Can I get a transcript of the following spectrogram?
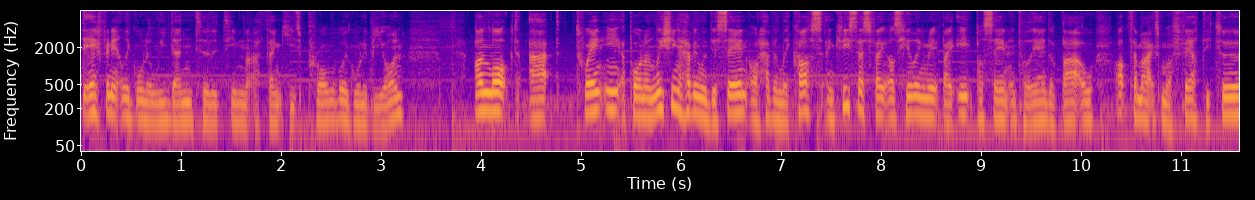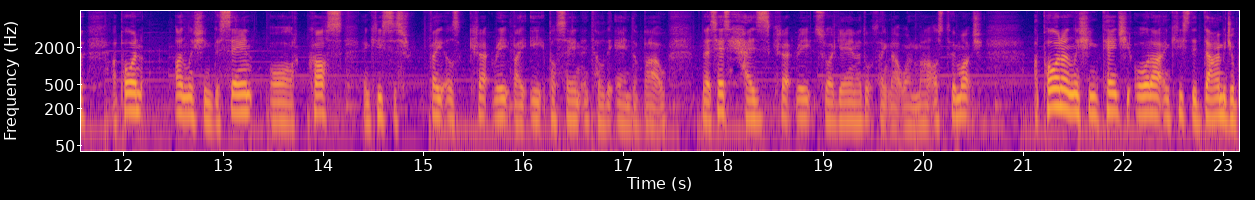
definitely going to lead into the team that I think he's probably going to be on. Unlocked at 20, upon unleashing Heavenly Descent or Heavenly Curse, increase this fighter's healing rate by 8% until the end of battle, up to maximum of 32. Upon unleashing Descent or Curse, increase this fighter's crit rate by 8% until the end of battle. Now it says his crit rate, so again, I don't think that one matters too much. Upon unleashing Tenchi Aura, increase the damage of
